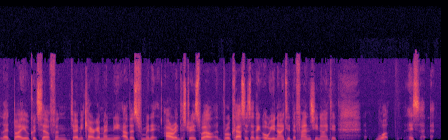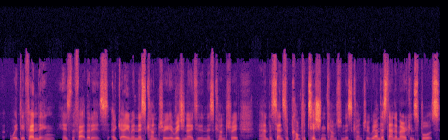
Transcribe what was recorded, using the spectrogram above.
led by your good self and Jamie Carragher, many others from our industry as well, and broadcasters, I think all united, the fans united. What is uh, we're defending is the fact that it's a game in this country, originated in this country, and the sense of competition comes from this country. We understand American sports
